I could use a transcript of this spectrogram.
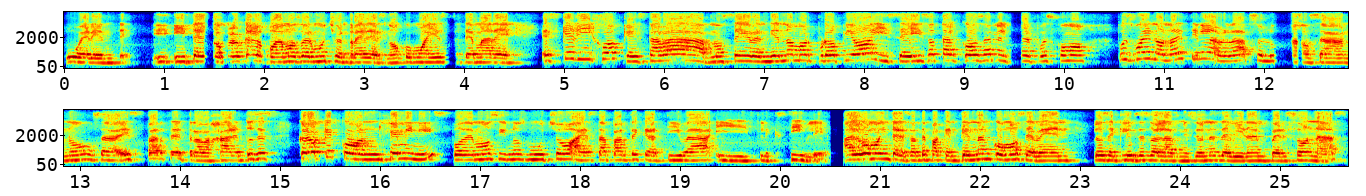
coherente. Y, te creo que lo podemos ver mucho en redes, ¿no? Como hay este tema de, es que dijo que estaba, no sé, vendiendo amor propio y se hizo tal cosa en el cuerpo. Es como, pues bueno, nadie tiene la verdad absoluta, o sea, ¿no? O sea, es parte de trabajar. Entonces, creo que con Géminis podemos irnos mucho a esta parte creativa y flexible. Algo muy interesante para que entiendan cómo se ven los eclipses o las misiones de vida en personas,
